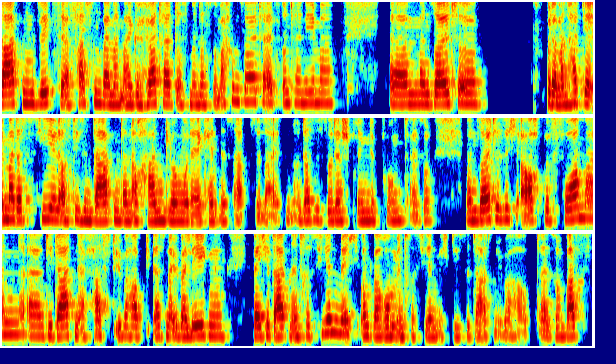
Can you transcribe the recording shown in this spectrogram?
Daten wild zu erfassen, weil man mal gehört hat, dass man das so machen sollte als Unternehmer. Ähm, man sollte oder man hat ja immer das Ziel, aus diesen Daten dann auch Handlungen oder Erkenntnisse abzuleiten. Und das ist so der springende Punkt. Also man sollte sich auch, bevor man äh, die Daten erfasst, überhaupt erstmal überlegen, welche Daten interessieren mich und warum interessieren mich diese Daten überhaupt. Also was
